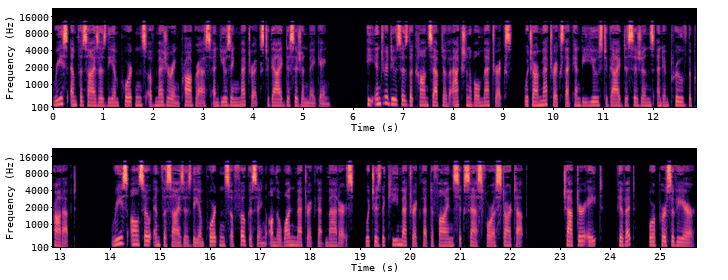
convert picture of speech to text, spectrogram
Ries emphasizes the importance of measuring progress and using metrics to guide decision making. He introduces the concept of actionable metrics, which are metrics that can be used to guide decisions and improve the product. Ries also emphasizes the importance of focusing on the one metric that matters, which is the key metric that defines success for a startup. Chapter 8 Pivot or Persevere.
